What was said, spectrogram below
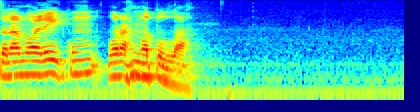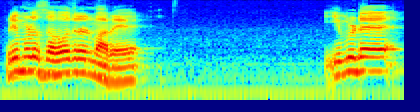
അസ്സലാമു അലൈക്കും വറഹമത്തുള്ള. പ്രിയമുള്ള സഹോദരന്മാരെ ഇവിടെ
